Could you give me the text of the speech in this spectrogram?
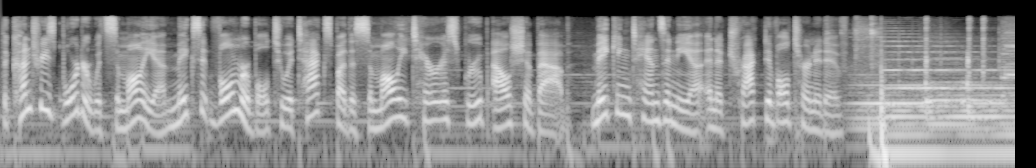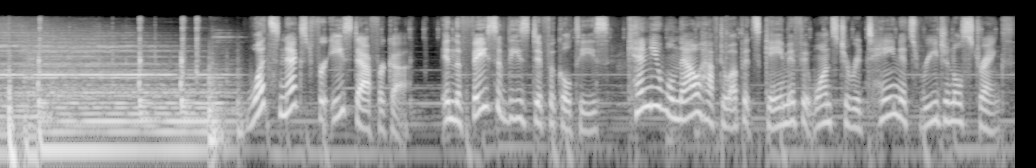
The country's border with Somalia makes it vulnerable to attacks by the Somali terrorist group al-Shabaab, making Tanzania an attractive alternative. What's next for East Africa? In the face of these difficulties, Kenya will now have to up its game if it wants to retain its regional strength.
